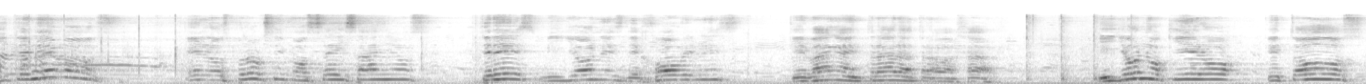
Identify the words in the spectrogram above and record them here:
Y tenemos en los próximos seis años tres millones de jóvenes que van a entrar a trabajar. Y yo no quiero que todos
